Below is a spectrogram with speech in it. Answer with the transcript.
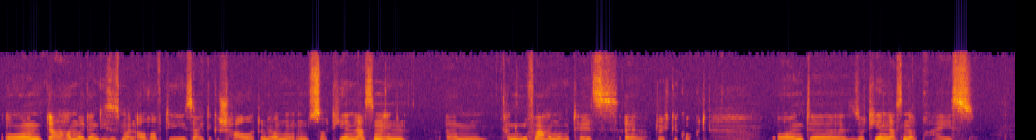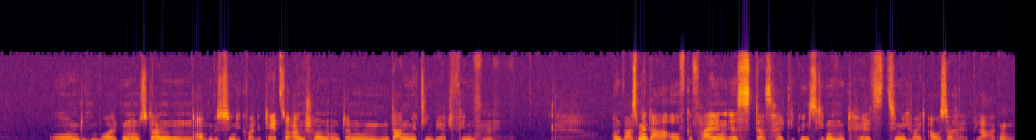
Und da haben wir dann dieses Mal auch auf die Seite geschaut und haben uns sortieren lassen. In ähm, Hannover haben wir Hotels äh, durchgeguckt und äh, sortieren lassen nach Preis. Und wollten uns dann auch ein bisschen die Qualität so anschauen und dann da einen Mittelwert finden. Und was mir da aufgefallen ist, dass halt die günstigen Hotels ziemlich weit außerhalb lagen.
